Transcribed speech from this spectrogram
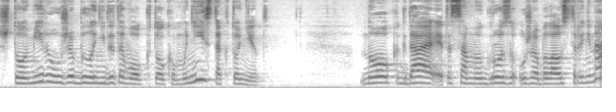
что миру уже было не до того, кто коммунист, а кто нет. Но когда эта самая угроза уже была устранена,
